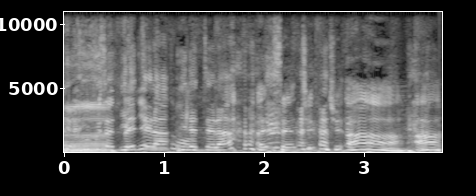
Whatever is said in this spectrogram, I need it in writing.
Euh, vous êtes Il baigné était là, il était là. Ah, c'est- tu- tu- Ah, ah.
